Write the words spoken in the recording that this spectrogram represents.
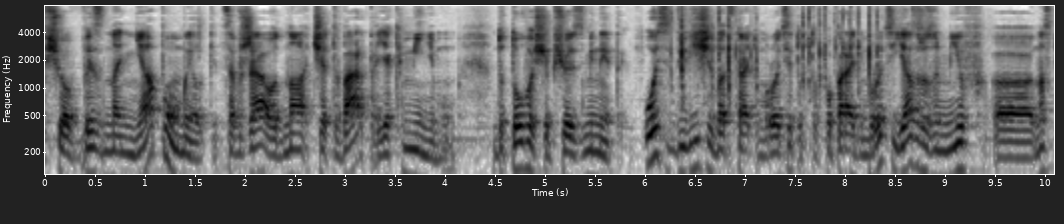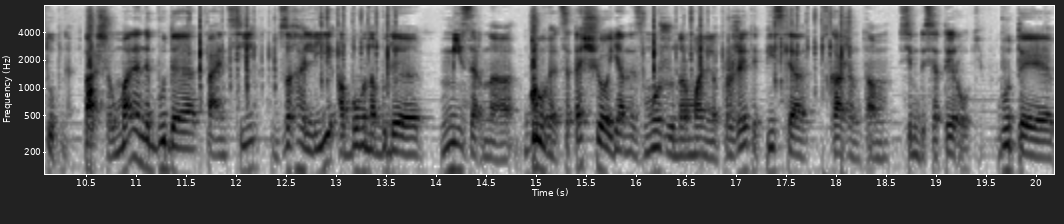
що визнання помилки це вже одна четверта, як мінімум, до того, щоб щось змінити. Ось в 2023 році, тобто в попередньому році, я зрозумів е, наступне: перше, у мене не буде пенсії взагалі, або вона буде мізерна. Друге, це те, що я не зможу нормально прожити після, скажімо, там 70 років, бути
